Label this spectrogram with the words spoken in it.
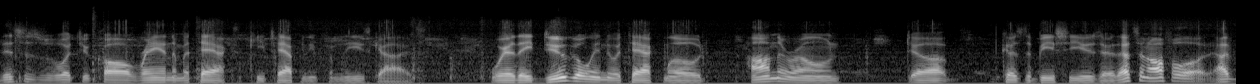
this is what you call random attacks keeps happening from these guys, where they do go into attack mode on their own uh, because the BCU's there. That's an awful. I've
